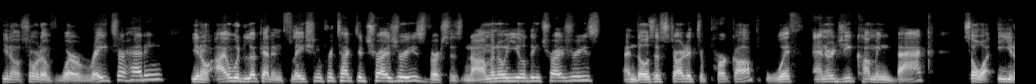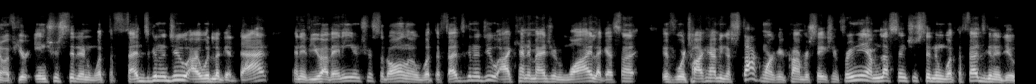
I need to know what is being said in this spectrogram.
you know, sort of where rates are heading, you know, I would look at inflation protected treasuries versus nominal yielding treasuries. And those have started to perk up with energy coming back. So, you know, if you're interested in what the Fed's going to do, I would look at that. And if you have any interest at all in what the Fed's going to do, I can't imagine why. Like, that's not, if we're talking having a stock market conversation, for me, I'm less interested in what the Fed's going to do.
